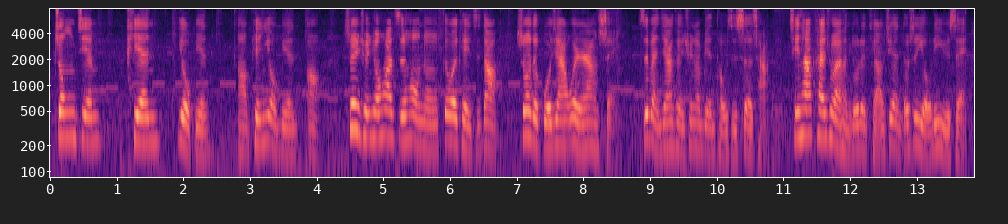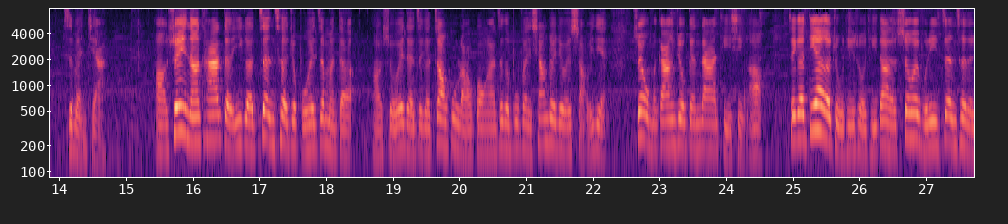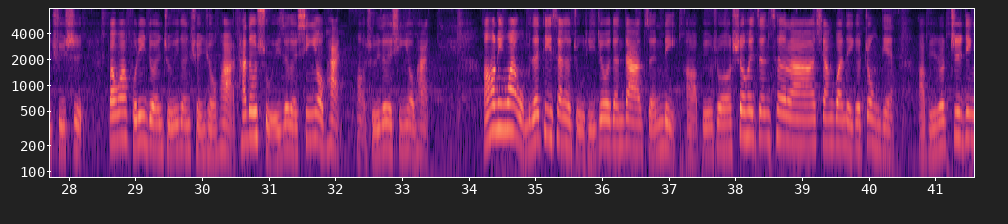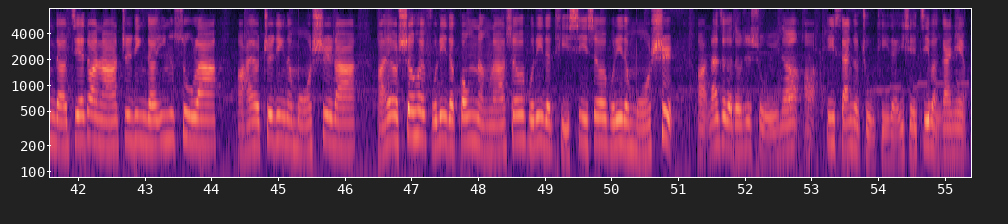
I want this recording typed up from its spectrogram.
中间偏右边啊，偏右边啊。所以全球化之后呢，各位可以知道，所有的国家为了让谁资本家可以去那边投资设厂，其实他开出来很多的条件都是有利于谁资本家啊。所以呢，他的一个政策就不会这么的啊，所谓的这个照顾劳工啊，这个部分相对就会少一点。所以我们刚刚就跟大家提醒啊，这个第二个主题所提到的社会福利政策的趋势，包括福利多元主义跟全球化，它都属于这个新右派哦，属于这个新右派。然后，另外我们在第三个主题就会跟大家整理啊，比如说社会政策啦，相关的一个重点啊，比如说制定的阶段啦，制定的因素啦，啊，还有制定的模式啦，啊，还有社会福利的功能啦，社会福利的体系，社会福利的模式啊，那这个都是属于呢啊第三个主题的一些基本概念。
